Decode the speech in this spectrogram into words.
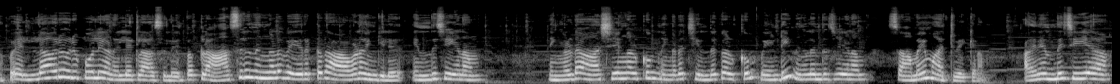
അപ്പോൾ എല്ലാവരും ഒരുപോലെയാണല്ലേ ക്ലാസ്സിൽ ഇപ്പോൾ ക്ലാസ്സിൽ നിങ്ങൾ വേറിട്ടതാവണമെങ്കിൽ എന്ത് ചെയ്യണം? നിങ്ങളുടെ ആശയങ്ങൾക്കും നിങ്ങളുടെ ചിന്തകൾക്കും വേണ്ടി നിങ്ങൾ എന്ത് ചെയ്യണം? സമയം മാറ്റിവെക്കണം അതിനെന്ത് ചെയ്യുക?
